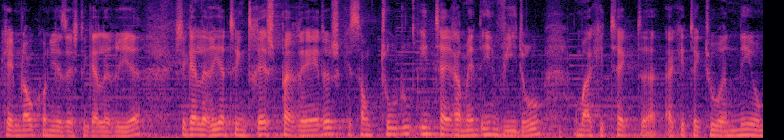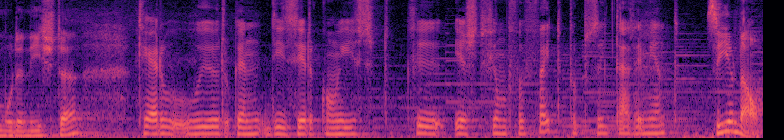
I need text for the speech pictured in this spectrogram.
quem não conhece esta galeria, esta galeria tem três paredes que são tudo inteiramente em vidro, uma arquitectura, arquitetura neomodernista. Quero, Jürgen, dizer com isto que este filme foi feito propositadamente Sim ou não?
